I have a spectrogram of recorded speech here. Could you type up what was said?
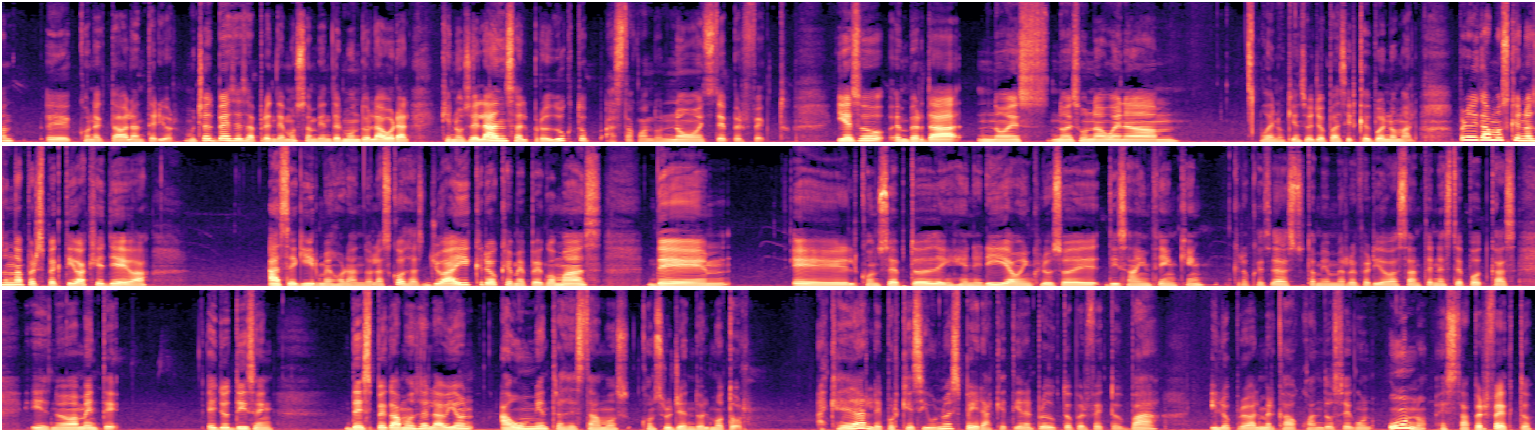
eh, conectado al anterior. Muchas veces aprendemos también del mundo laboral que no se lanza el producto hasta cuando no esté perfecto. Y eso en verdad no es, no es una buena bueno, ¿quién soy yo para decir que es bueno o malo? Pero digamos que no es una perspectiva que lleva a seguir mejorando las cosas. Yo ahí creo que me pego más de eh, el concepto de ingeniería o incluso de design thinking. Creo que a esto también me he referido bastante en este podcast. Y es nuevamente, ellos dicen, despegamos el avión aún mientras estamos construyendo el motor. Hay que darle, porque si uno espera que tiene el producto perfecto, va y lo prueba al mercado cuando según uno está perfecto,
